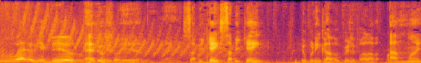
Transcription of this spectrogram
do Hélio Ribeiro. Hélio Ribeiro. né? Sabe quem? Sabe quem? Eu brincava com ele e falava, a mãe.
